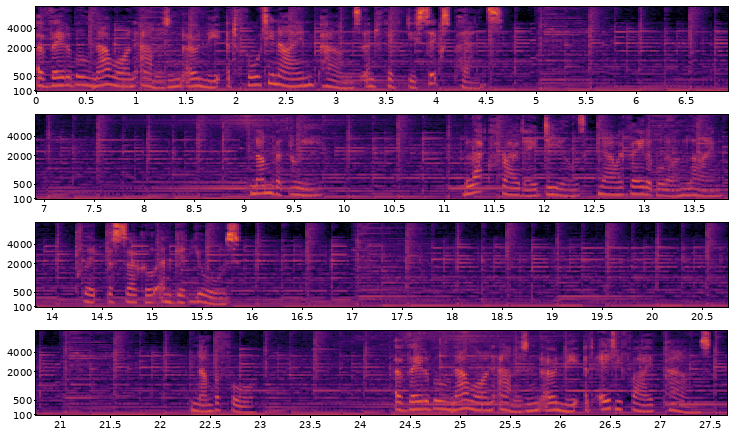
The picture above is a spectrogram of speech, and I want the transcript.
Available now on Amazon only at £49 and 56 pence. Number 3. Black Friday deals now available online. Click the circle and get yours. Number 4. Available now on Amazon only at £85.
